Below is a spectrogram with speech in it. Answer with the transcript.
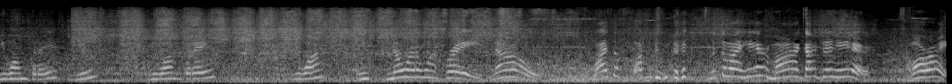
You want braids? You? You want braids? You want? No, I don't want braids. No. Why the fuck? do Look at my hair, Ma. I got good hair. I'm all right.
